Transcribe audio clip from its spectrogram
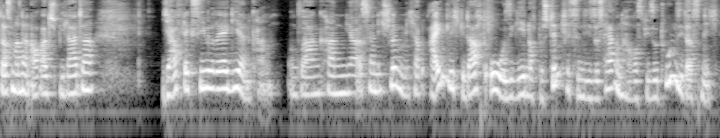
dass man dann auch als Spielleiter ja flexibel reagieren kann und sagen kann, ja, ist ja nicht schlimm. Ich habe eigentlich gedacht, oh, sie gehen doch bestimmt jetzt in dieses Herrenhaus, wieso tun sie das nicht?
